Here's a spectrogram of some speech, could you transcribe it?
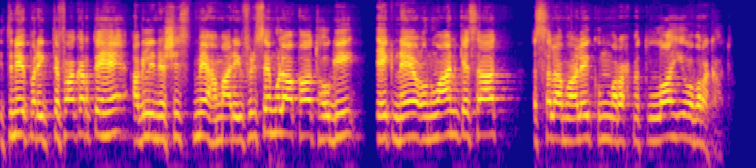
اتنے پر اکتفا کرتے ہیں۔ اگلی نشست میں ہماری پھر سے ملاقات ہوگی۔ ایک نئے عنوان کے ساتھ۔ السلام علیکم ورحمۃ اللہ وبرکاتہ۔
